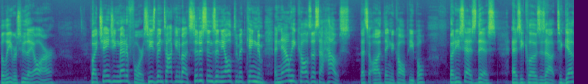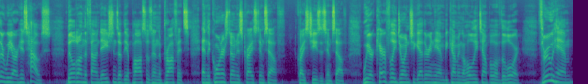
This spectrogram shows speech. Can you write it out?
believers who they are by changing metaphors. He's been talking about citizens in the ultimate kingdom, and now he calls us a house. That's an odd thing to call people. But he says this as he closes out Together we are his house, built on the foundations of the apostles and the prophets, and the cornerstone is Christ himself. Christ Jesus himself. We are carefully joined together in him, becoming a holy temple of the Lord. Through him,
